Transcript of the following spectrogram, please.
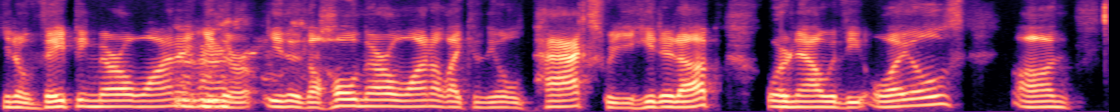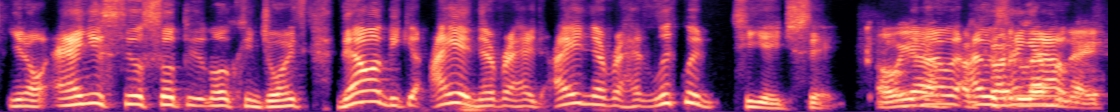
you know, vaping marijuana, mm-hmm. either, either the whole marijuana, like in the old Pax where you heat it up, or now with the oils on you know and you still smoking joints now i'm beginning i had never had i had never had liquid thc oh yeah you know, i was lemonade. Out,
